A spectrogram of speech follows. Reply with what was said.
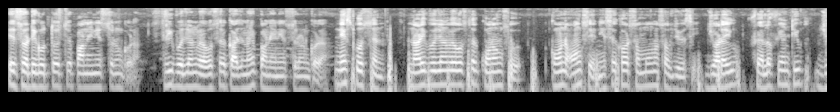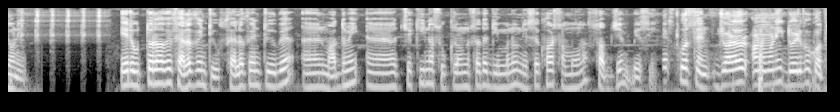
এর সঠিক উত্তর হচ্ছে পানি নিঃসরণ করা। স্ত্রী প্রজন ব্যবস্থার কাজ নয় পানি নিঃসরণ করা। নেক্সট কোশ্চেন নারী প্রজন ব্যবস্থার কোন অংশ, কোন অংশে নিষেক হওয়ার সম্ভাবনা সবচেয়ে বেশি? জরায়ু ফ্যালোপিয়ান টিউব যোনি এর উত্তর হবে ফ্যালোপিয়ান টিউব। ফ্যালোপিয়ান টিউবে মাধ্যমে হচ্ছে কি না শুক্রাণুর সাথে ডিম্বাণু নিষেক হওয়ার সম্ভাবনা সবচেয়ে বেশি। নেক্সট কোশ্চেন জড়ার আনুমানিক দৈর্ঘ্য কত?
